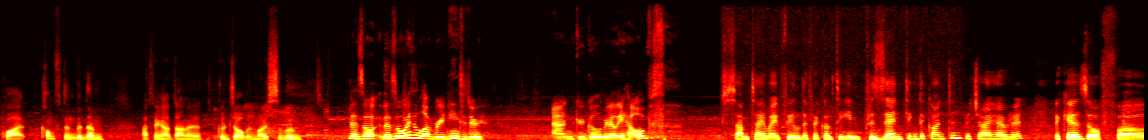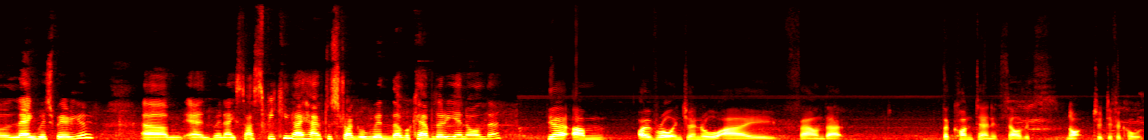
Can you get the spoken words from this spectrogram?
quite confident with them. I think I've done a good job in most of them. There's, a, there's always a lot of reading to do and Google really helps. Sometimes I feel difficulty in presenting the content which I have read because of uh, language barrier. Um, and when I start speaking, I have to struggle with the vocabulary and all that. Yeah, um, overall, in general, I found that the content itself it's not too difficult.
